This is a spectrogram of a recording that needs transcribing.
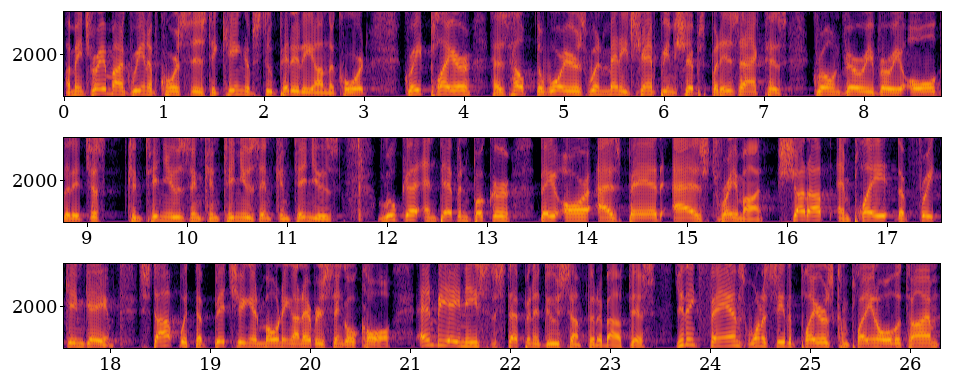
I mean, Draymond Green, of course, is the king of stupidity on the court. Great player, has helped the Warriors win many championships, but his act has grown very, very old, and it just continues and continues and continues. Luka and Devin Booker, they are as bad as Draymond. Shut up and play the freaking game. Stop with the bitching and moaning on every single call. NBA needs to step in and do something about this. You think fans want to see the players complain all the time? And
